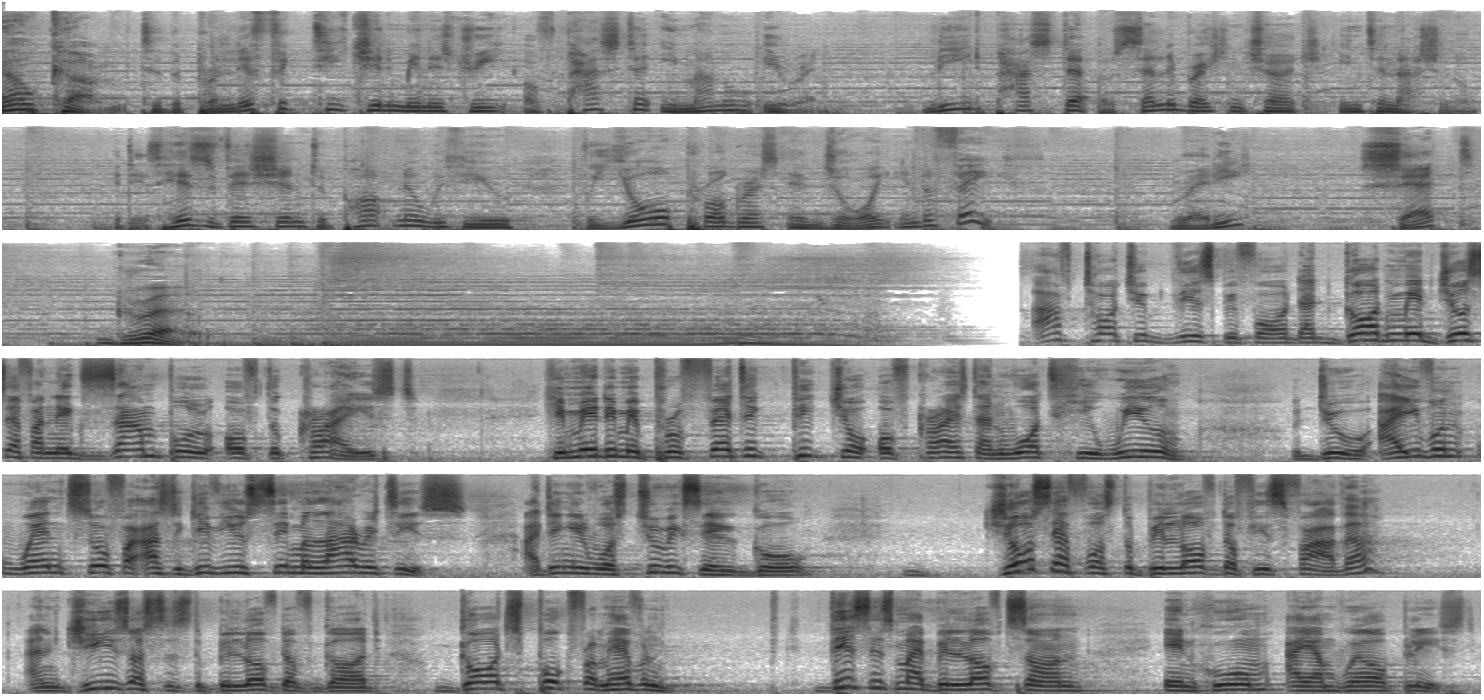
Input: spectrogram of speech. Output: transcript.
Welcome to the prolific teaching ministry of Pastor Emmanuel Iren, lead pastor of Celebration Church International. It is his vision to partner with you for your progress and joy in the faith. Ready, set, grow. I've taught you this before that God made Joseph an example of the Christ. He made him a prophetic picture of Christ and what he will do. I even went so far as to give you similarities. I think it was two weeks ago. Joseph was the beloved of his father, and Jesus is the beloved of God. God spoke from heaven, This is my beloved son in whom I am well pleased.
